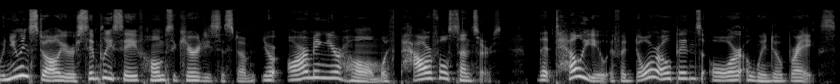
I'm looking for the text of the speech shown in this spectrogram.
When you install your SimpliSafe home security system, you're arming your home with powerful sensors that tell you if a door opens or a window breaks.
